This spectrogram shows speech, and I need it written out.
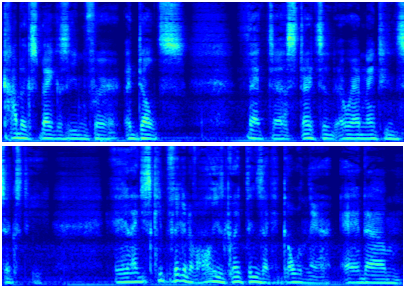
comics magazine for adults that uh, starts in around 1960. And I just keep thinking of all these great things that could go in there. And um,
